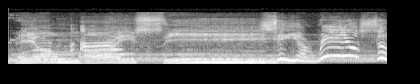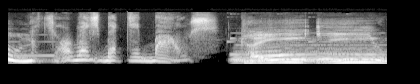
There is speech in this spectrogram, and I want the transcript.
M-I-C See you real soon. It's always Mickey Mouse. K-E-Y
